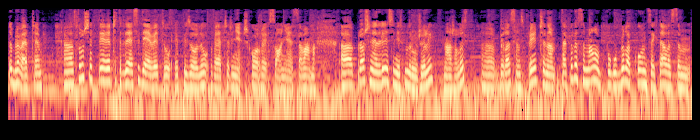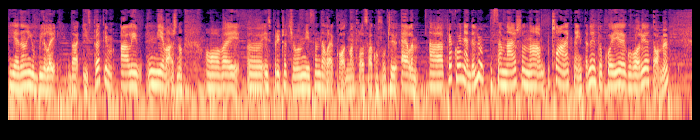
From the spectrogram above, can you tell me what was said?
Dobro veče. A, slušate 49. epizodu večernje škole Sonja je sa vama. A, prošle nedelje se nismo družili, nažalost. A, bila sam sprečena, tako da sam malo pogubila konca i htela sam jedan jubilej da ispratim, ali nije važno. Ovaj, e, ispričat ću vam, nisam daleko odmakla u svakom slučaju. Elem, a, pre koju nedelju sam našla na članak na internetu koji je govorio o tome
